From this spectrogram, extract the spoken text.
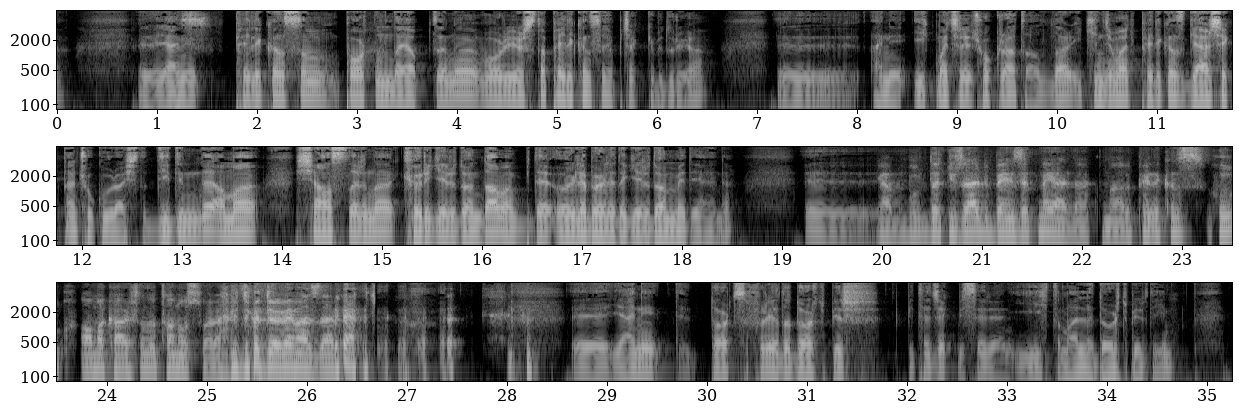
E, yani Pelicans'ın Portland'da yaptığını Warriors'ta Pelicans'a yapacak gibi duruyor. Ee, hani ilk maçı çok rahat aldılar. İkinci maç Pelicans gerçekten çok uğraştı. Didin'de ama şanslarına körü geri döndü ama bir de öyle böyle de geri dönmedi yani. Ee... Ya burada güzel bir benzetme geldi aklıma abi. Pelicans Hulk ama karşısında Thanos var abi. Dö dövemezler yani. ee, yani 4-0 ya da 4-1 bitecek bir seri yani iyi ihtimalle 4-1 diyeyim.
